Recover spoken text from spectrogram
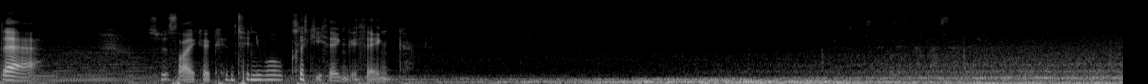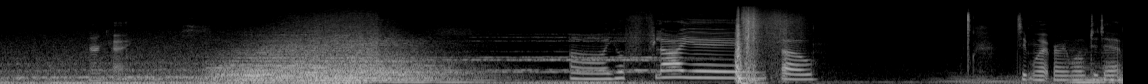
There. So it's like a continual clicky thing, I think. Okay. Oh, you're flying! Oh. Didn't work very well, did it?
